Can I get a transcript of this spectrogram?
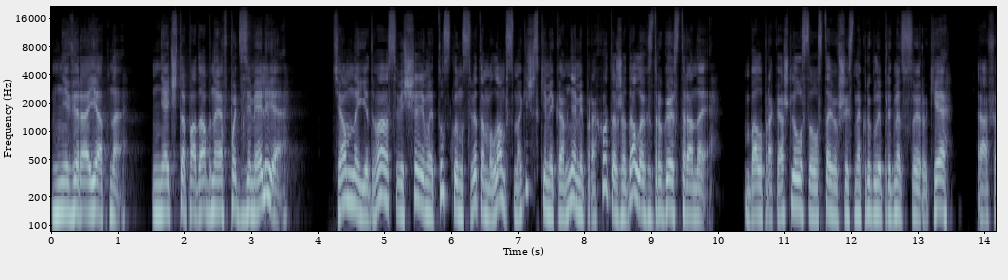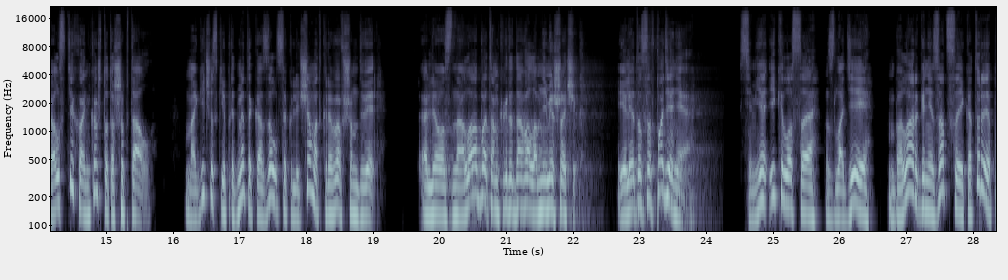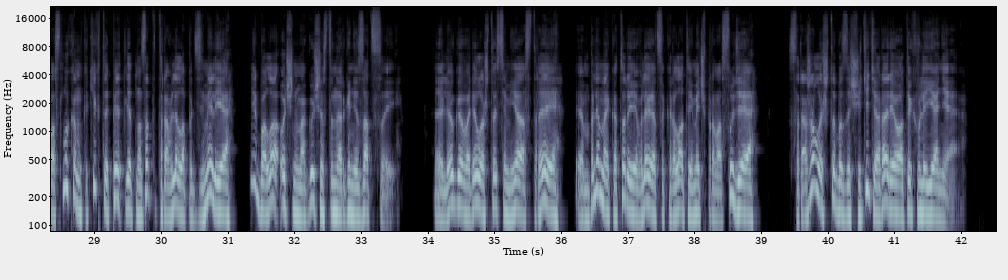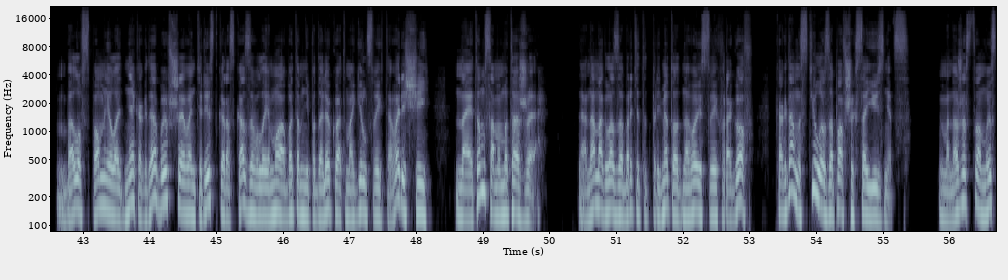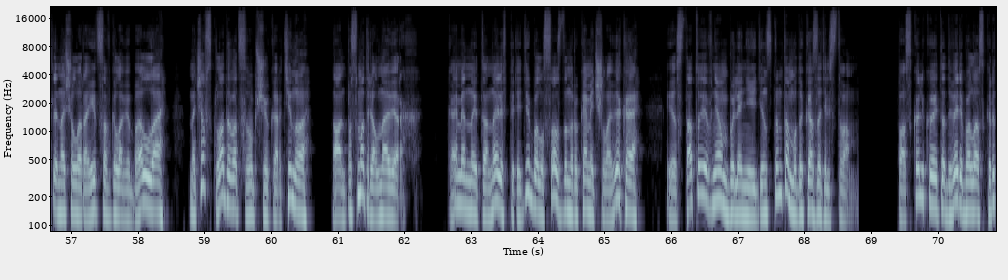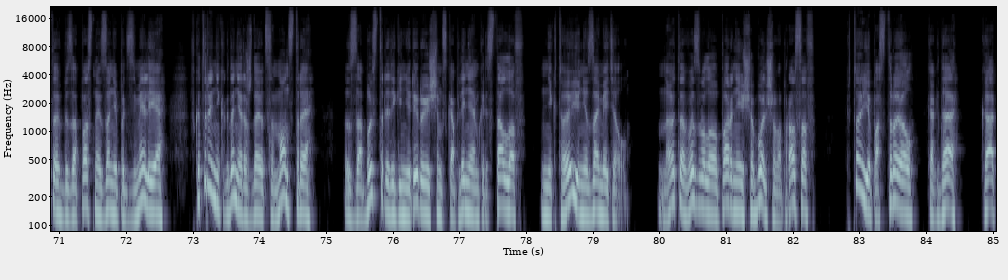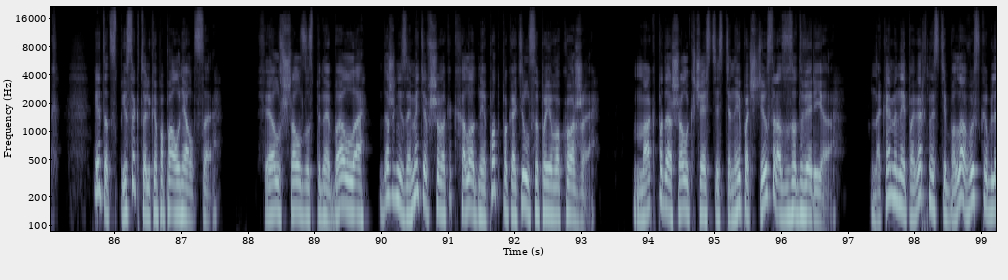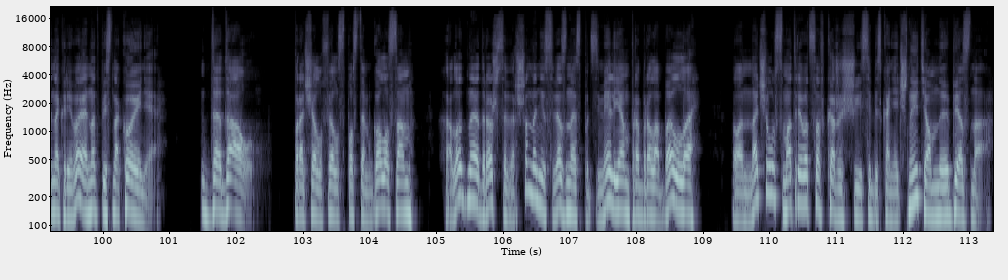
«Невероятно!» Нечто подобное в подземелье? Тёмный, едва освещаемый тусклым светом ламп с магическими камнями проход ожидал их с другой стороны. Бал прокашлялся, уставившись на круглый предмет в своей руке, а Фелс тихонько что-то шептал. Магический предмет оказался ключом, открывавшим дверь. Лео знала об этом, когда давала мне мешочек? Или это совпадение? Семья Икилоса, злодеи, была организацией, которая, по слухам, каких-то пять лет назад отравляла подземелье, и была очень могущественной организацией. Лё говорила, что семья Астреи, эмблемой которой является крылатый меч правосудия, сражалась, чтобы защитить Арарио от их влияния. Белл вспомнил о дне, когда бывшая авантюристка рассказывала ему об этом неподалёку от могил своих товарищей, на этом самом этаже. Она могла забрать этот предмет у одного из своих врагов, когда мстила запавших союзниц. Множество мыслей начало роиться в голове Белла, начав складываться в общую картину, он посмотрел наверх. Каменный тоннель впереди был создан руками человека, и статуи в нем были не единственным тому доказательством. Поскольку эта дверь была скрыта в безопасной зоне подземелья, в которой никогда не рождаются монстры, за быстро регенерирующим скоплением кристаллов никто её не заметил. Но это вызвало у парня ещё больше вопросов. Кто её построил, когда, как? Этот список только пополнялся. Фел шел за спиной Белла, даже не заметившего, как холодный пот покатился по его коже. Маг подошёл к части стены почти сразу за дверью. На каменной поверхности была выскоблена кривая надпись на коине. «Дедал», – прочел Фел с пустым голосом. Холодная дрожь, совершенно не связанная с подземельем, пробрала Белла. Он начал всматриваться в кажущуюся бесконечную тёмную бездну.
